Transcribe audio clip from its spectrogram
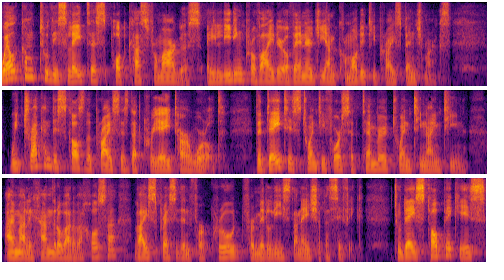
Welcome to this latest podcast from Argus, a leading provider of energy and commodity price benchmarks. We track and discuss the prices that create our world. The date is 24 September 2019. I'm Alejandro Barbajosa, Vice President for Crude for Middle East and Asia Pacific. Today's topic is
